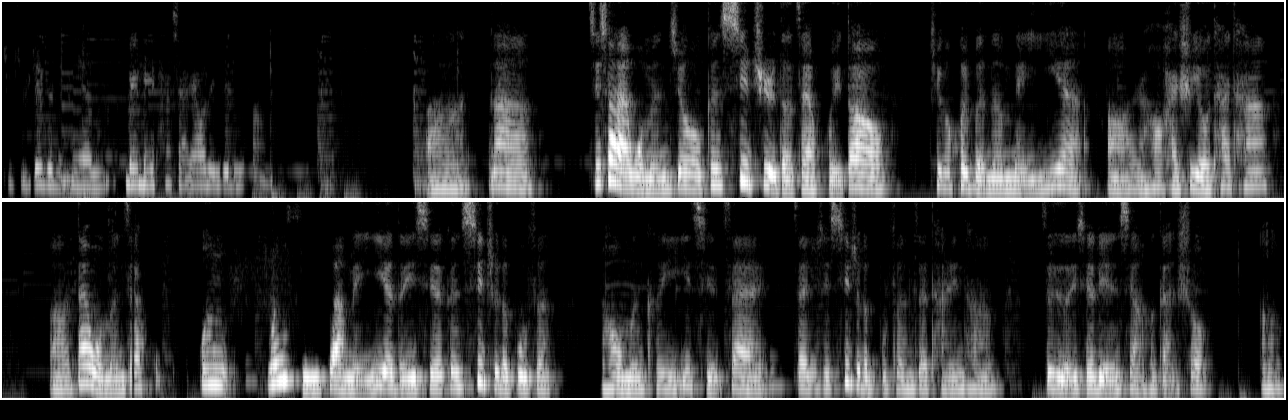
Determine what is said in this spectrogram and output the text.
就是这个里面妹妹她想要的一个地方。啊，那接下来我们就更细致的再回到这个绘本的每一页啊，然后还是由他他呃带我们再温温习一下每一页的一些更细致的部分，然后我们可以一起在在这些细致的部分再谈一谈。自己的一些联想和感受，嗯嗯，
